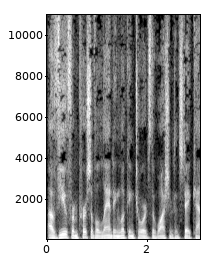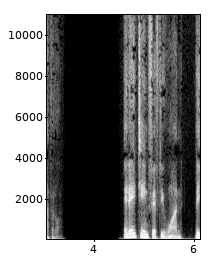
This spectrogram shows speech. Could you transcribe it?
A view from Percival Landing looking towards the Washington state capitol. In 1851, the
